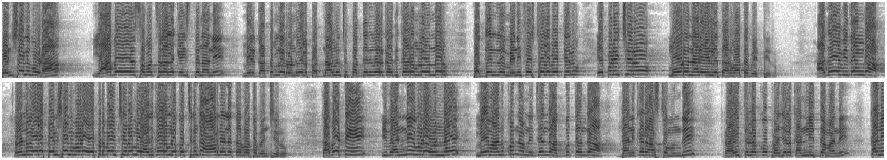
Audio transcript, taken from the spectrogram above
పెన్షన్ కూడా యాభై ఏడు సంవత్సరాలకే ఇస్తానని మీరు గతంలో రెండు వేల పద్నాలుగు నుంచి పద్దెనిమిది వరకు అధికారంలో ఉన్నారు. పద్దెనిమిదిలో మేనిఫెస్టోలో పెట్టారు ఎప్పుడు ఇచ్చారు మూడున్నర ఏళ్ళ తర్వాత పెట్టారు అదే విధంగా రెండు వేల పెన్షన్ కూడా ఎప్పుడు పెంచారు మీరు అధికారంలోకి వచ్చినాక ఆరు నెలల తర్వాత పెంచారు కాబట్టి ఇవన్నీ కూడా ఉన్నాయి. మేము అనుకున్నాం నిజంగా అద్భుతంగా ధనిక రాష్ట్రం ఉంది. రైతులకు ప్రజలకు అన్ని ఇద్దామని. కానీ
